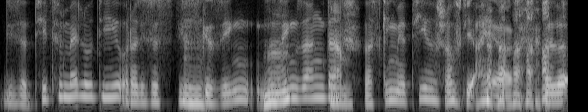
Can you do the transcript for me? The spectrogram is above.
diese Titelmelodie oder dieses, dieses Gesing, Singsang da, Ja. was ging mir tierisch auf die Eier. also,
